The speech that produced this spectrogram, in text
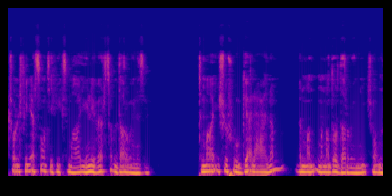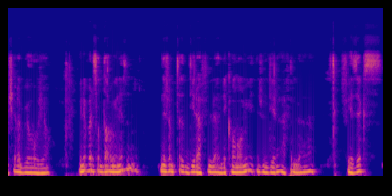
شغل ال filière scientifique اسمها universal Darwinism تما يشوفوا كاع العالم من منظور دارويني شغل ماشي غير بيولوجيا. Universal Darwinism نجم ديرها في ال économie نجم ديرها في ال physics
